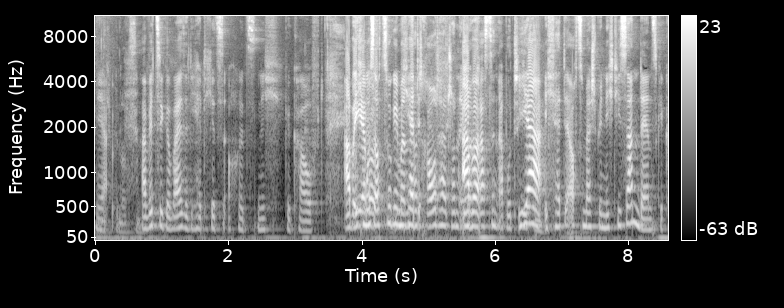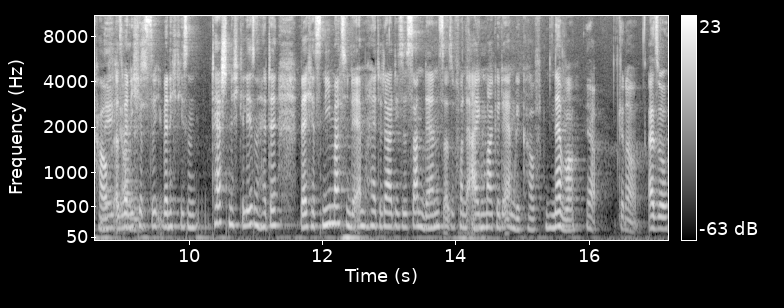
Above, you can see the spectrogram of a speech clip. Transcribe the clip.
Ja. nicht benutzen. Aber witzigerweise, die hätte ich jetzt auch jetzt nicht gekauft. Aber Nee, ich muss aber auch zugeben, man ich hätte vertraut halt schon immer krass den Apotheken. Ja, ich hätte auch zum Beispiel nicht die Sundance gekauft. Nee, also wenn ich jetzt, wenn ich diesen Test nicht gelesen hätte, wäre ich jetzt niemals in DM hätte da diese Sundance, also von der Eigenmarke DM gekauft. Never. Ja, genau. Also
